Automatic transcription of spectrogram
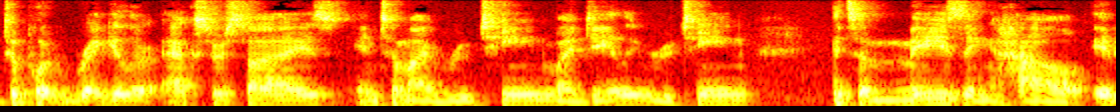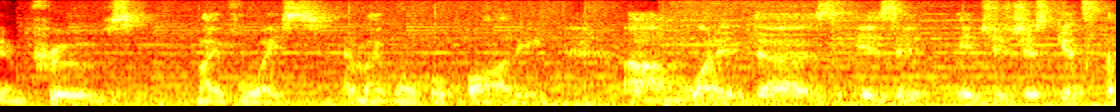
to put regular exercise into my routine, my daily routine. It's amazing how it improves my voice and my vocal quality. Um, what it does is it, it just gets the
